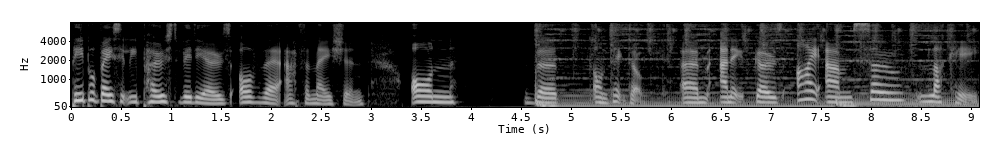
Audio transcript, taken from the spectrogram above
People basically post videos of their affirmation on the on TikTok um, and it goes, I am so lucky.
